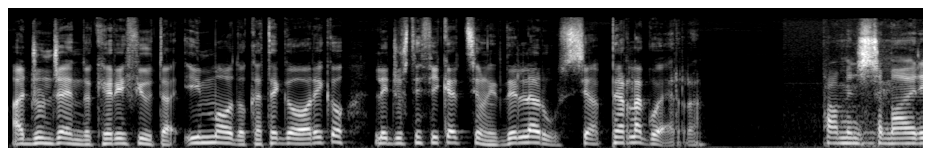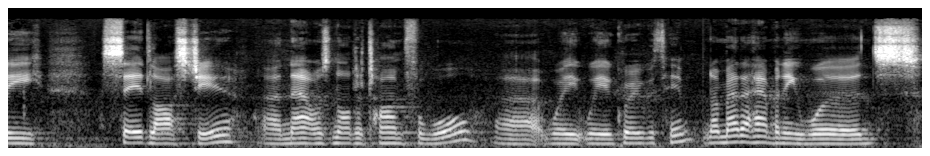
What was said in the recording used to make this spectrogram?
aggiungendo che rifiuta in modo categorico le giustificazioni della Russia per la guerra. Prime Minister Modi said last year, uh, now is not a time for war. Uh, we, we agree with him. No matter how many words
